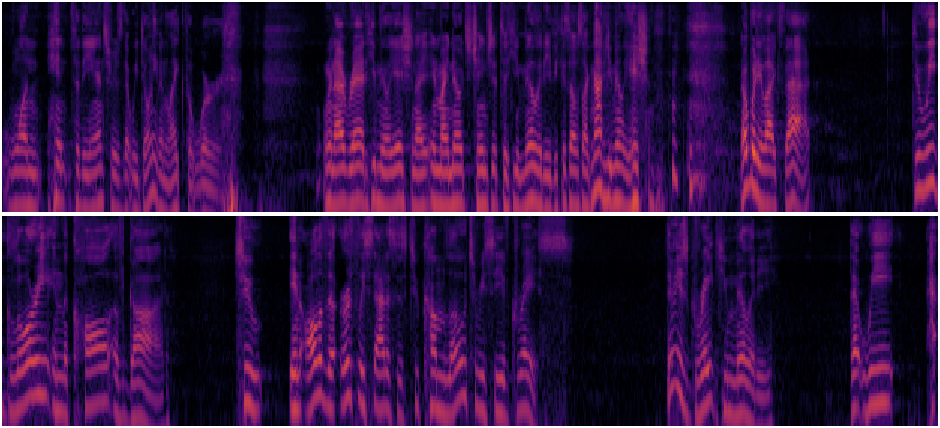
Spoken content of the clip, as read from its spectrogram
one hint to the answer is that we don't even like the word. when I read humiliation, I, in my notes, changed it to humility because I was like, not humiliation. Nobody likes that. Do we glory in the call of God to, in all of the earthly statuses, to come low to receive grace? There is great humility that we ha-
